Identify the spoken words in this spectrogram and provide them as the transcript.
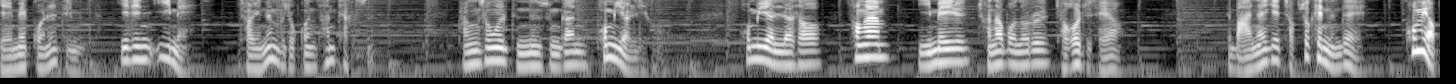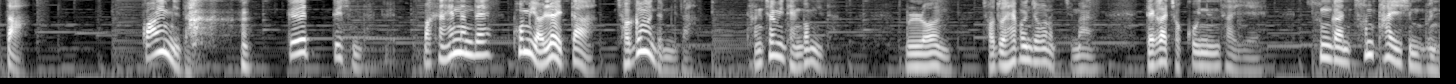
예매권을 드립니다. 1인 2매. 저희는 무조건 선착순. 방송을 듣는 순간 폼이 열리고 폼이 열려서 성함, 이메일, 전화번호를 적어주세요. 만약에 접속했는데 폼이 없다. 꽝입니다. 끝, 끝입니다. 끝. 막상 했는데 폼이 열려 있다. 적으면 됩니다. 당첨이 된 겁니다. 물론 저도 해본 적은 없지만 내가 적고 있는 사이에 순간 천타이신 분이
